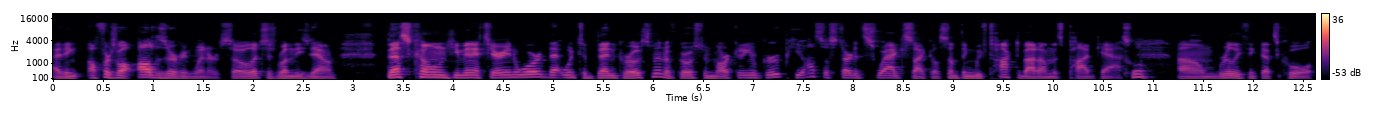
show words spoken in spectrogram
I think, oh, first of all, all deserving winners. So let's just run these down. Best Cone Humanitarian Award that went to Ben Grossman of Grossman Marketing Group. He also started Swag Cycle, something we've talked about on this podcast. Cool. Um, really think that's cool.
